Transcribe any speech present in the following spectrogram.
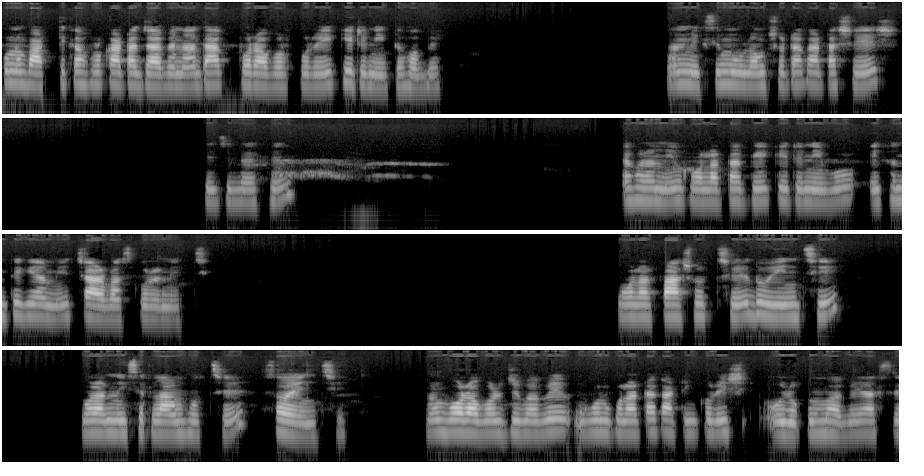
কোনো বাড়তি কাপড় কাটা যাবে না। দাগ বরাবর করে কেটে নিতে হবে। আমার মিক্সি মূল অংশটা কাটা শেষ। এই যে দেখেন। এখন আমি গলাটাকে কেটে নিব। এখান থেকে আমি চার বাস করে নিচ্ছি। গলার পাশ হচ্ছে দুই ইঞ্চি গলার নিচের লাম হচ্ছে ছয় ইঞ্চি। বরাবর যেভাবে গোল গলাটা কাটিং করি ওই রকম ভাবে আছে।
